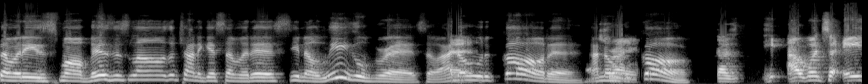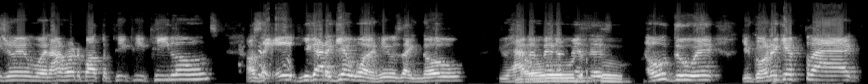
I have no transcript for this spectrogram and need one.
some of these small business loans. I'm trying to get some of this, you know, legal bread. So I know who to call then. I That's know who to call. Because I went to Adrian when I heard about the PPP loans. I was like, hey, you got to get one. He was like, no, you haven't been in business. no. Don't do it. You're going to get flagged.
